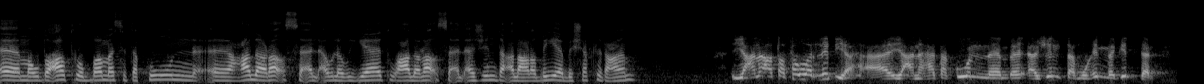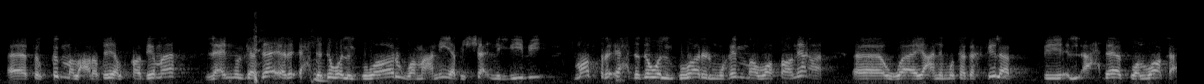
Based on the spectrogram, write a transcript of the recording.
موضوعات ربما ستكون على رأس الأولويات وعلى رأس الأجندة العربية بشكل عام؟ يعني أتصور ليبيا يعني هتكون أجندة مهمة جدا في القمة العربية القادمة لأنه الجزائر إحدى دول الجوار ومعنية بالشأن الليبي مصر إحدى دول الجوار المهمة وصانعة آه، ويعني متدخلة في الأحداث والواقع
